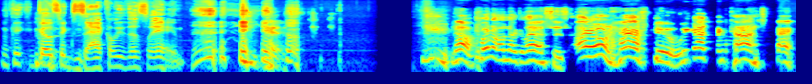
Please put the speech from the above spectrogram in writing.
it goes exactly the same. Yes. No, put on the glasses. I don't have to. We got the contact.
